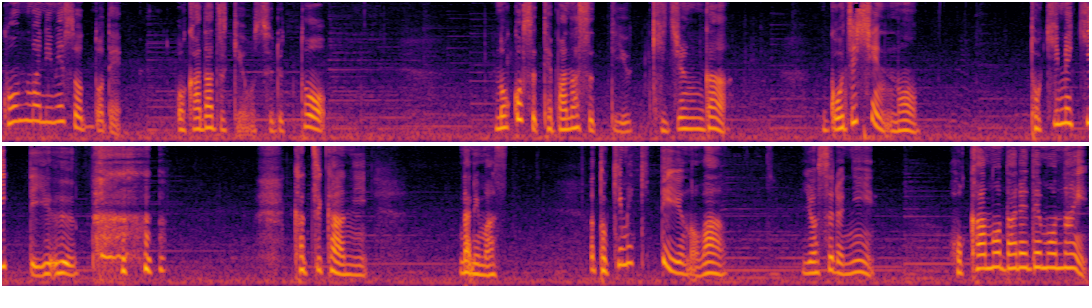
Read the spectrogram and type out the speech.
こんまりメソッドでお片付けをすると残す手放すっていう基準がご自身のときめきっていう 価値観になります。ときめきっていうのは要するに他の誰でもない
